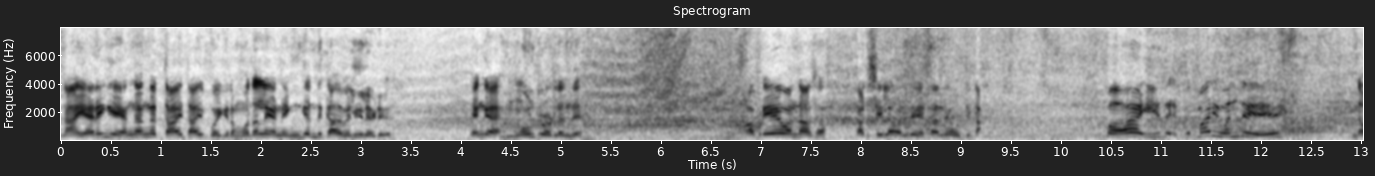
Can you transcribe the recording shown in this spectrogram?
நான் இறங்கி எங்கெங்கே தாய் தாய் போய்க்கிறேன். முதல்ல என்னை இங்கேருந்து கா வெளியில் எடு. எங்கே? மவுண்ட் ரோட்லேருந்து. அப்படியே வந்தான் சார். கடைசியில் வந்து எட்டாந்தே விட்டுட்டான். இப்போ இது இது மாதிரி வந்து இந்த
